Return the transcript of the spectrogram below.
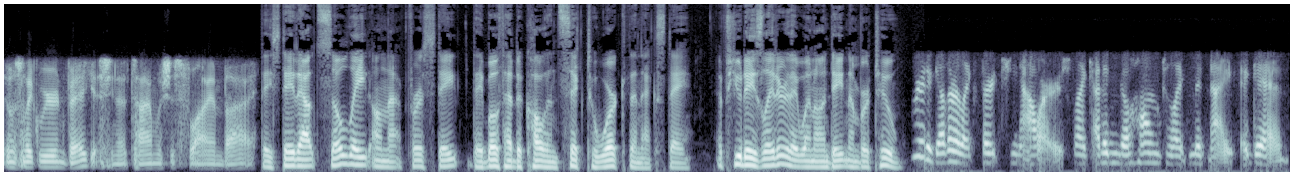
It was like we were in Vegas, you know, time was just flying by. They stayed out so late on that first date, they both had to call in sick to work the next day. A few days later, they went on date number two. We were together like 13 hours. Like, I didn't go home till like midnight again.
